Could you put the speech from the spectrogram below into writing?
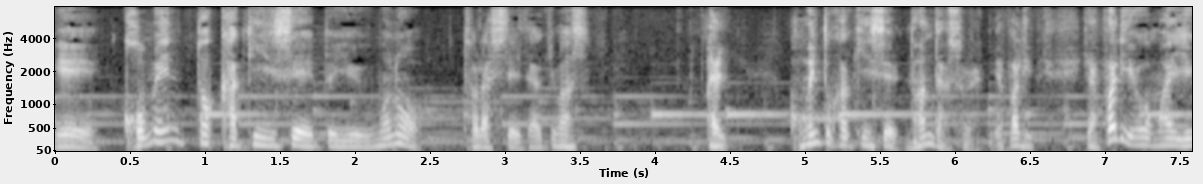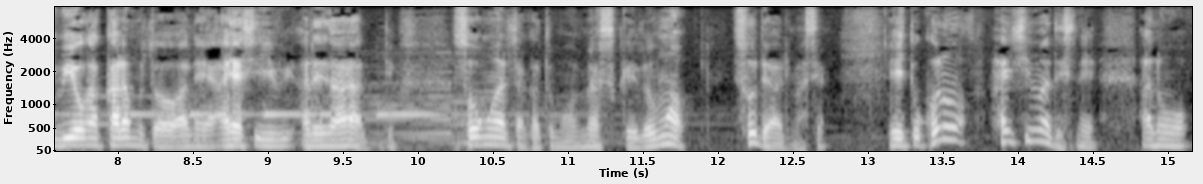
えーコメント課金制というものを取らせていただきます。はい。コメント課金制。なんだそれ。やっぱり、やっぱりお前指輪が絡むと、あね、怪しいあれだなって、そう思われたかと思いますけれども、そうではありません。えっ、と、この配信はですね、あの、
